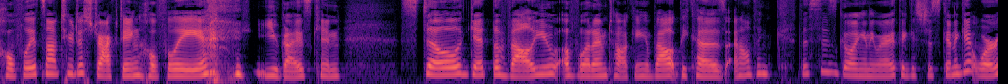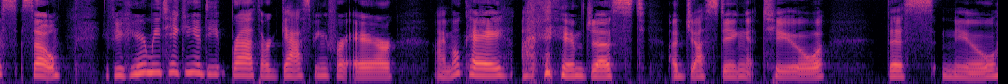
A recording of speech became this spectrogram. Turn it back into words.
Hopefully, it's not too distracting. Hopefully, you guys can still get the value of what I'm talking about because I don't think this is going anywhere. I think it's just going to get worse. So, if you hear me taking a deep breath or gasping for air, I'm okay. I am just adjusting to this new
